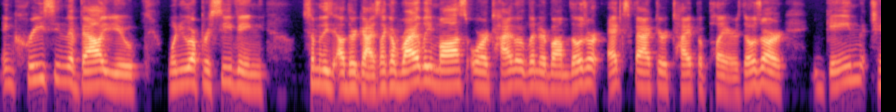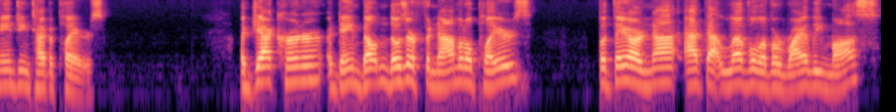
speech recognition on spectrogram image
increasing the value when you are perceiving some of these other guys, like a Riley Moss or a Tyler Linderbaum, those are X factor type of players. Those are game changing type of players. A Jack Koerner, a Dane Belton, those are phenomenal players, but they are not at that level of a Riley Moss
